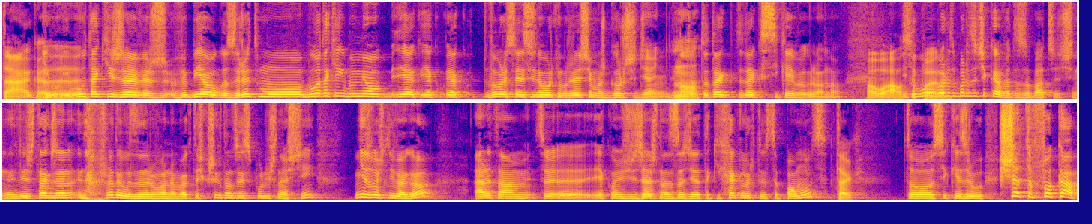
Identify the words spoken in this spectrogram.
Tak? I, I, był taki, że wiesz, wybijał go z rytmu. Było takie, jakby miał, jak, jak, jak wyobraź sobie, jesteś na working progressie, masz gorszy dzień. No. To, to, tak, to tak CK wyglądał. O oh, wow, I to super. było bardzo, bardzo ciekawe to zobaczyć. No, wiesz, tak, że naprawdę był zdenerwowany, bo jak ktoś krzyknął coś z publiczności, niezłośliwego, ale tam co, jakąś rzecz na zasadzie taki heckler, który chce pomóc. Tak to CK zrobił shut the fuck up!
